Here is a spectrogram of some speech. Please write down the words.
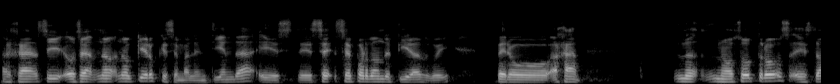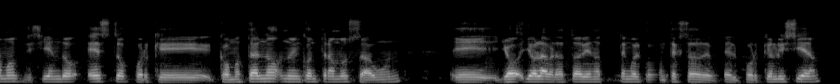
Ajá, sí, o sea, no, no quiero que se malentienda, este, sé, sé por dónde tiras, güey, pero, ajá, nosotros estamos diciendo esto porque como tal no, no encontramos aún, eh, yo, yo la verdad todavía no tengo el contexto del por qué lo hicieron,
